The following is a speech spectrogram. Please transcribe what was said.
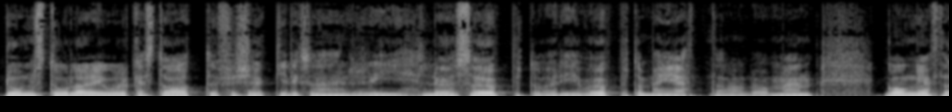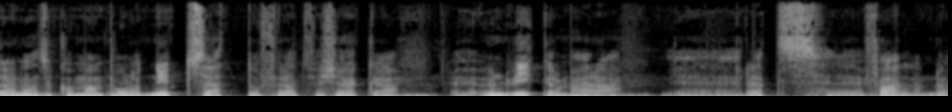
domstolar i olika stater försöker liksom ri, lösa upp och riva upp de här jättarna då. Men gång efter annan så kommer man på något nytt sätt då för att försöka undvika de här eh, rättsfallen då.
